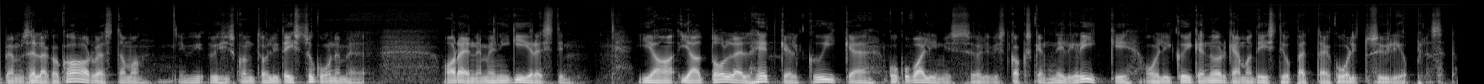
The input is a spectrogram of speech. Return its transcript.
peame sellega ka arvestama, ühiskond oli teistsugune, me areneme nii kiiresti ja, ja tollel hetkel kõige, kogu valimis, see oli vist kakskümmend neli riiki, oli kõige nõrgemad Eesti õpetajakoolituse üliõpilased.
